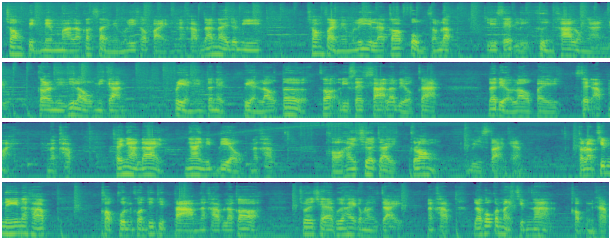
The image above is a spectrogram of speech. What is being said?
ช่องปิดเมมมาแล้วก็ใส่เมมโมรีเข้าไปนะครับ ด้านในจะมีช่องใส่เมมโมรีแล้วก็ปุ่มสำหรับรีเซ็ตหรือคืนค่าโรงงานอยู่ กรณีที่เรามีการเปลี่ยนอินเทอร์เน็ตเปลี่ยนเราเตอร์ก็รีเซ็ตซะแล้วเดี๋ยวการแล้วเดี๋ยวเราไปเซตอัพใหม่นะครับ ใช้งานได้ง่ายนิดเดียวนะครับ ขอให้เชื่อใจกล้อง V Star Cam สำหรับคลิปนี้นะครับ ขอบคุณคนที่ติดตามนะครับ แล้วก็ช่วยแชร์เพื่อให้กำลังใจนะครับ แล้วพบกันใหม่คลิปหน้า ขอบคุณครับ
